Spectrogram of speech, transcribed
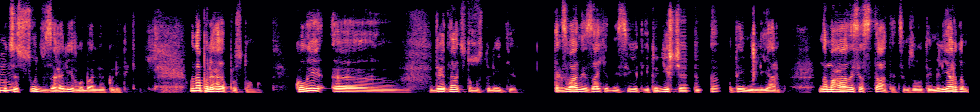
Мгм. Оце суть взагалі глобальної політики. Вона полягає в простому. Коли е, в 19 столітті так званий Західний світ, і тоді ще золотий мільярд, намагалися стати цим золотим мільярдом,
